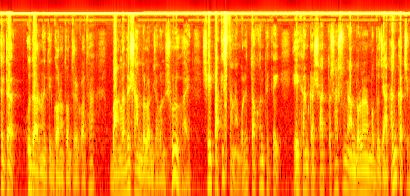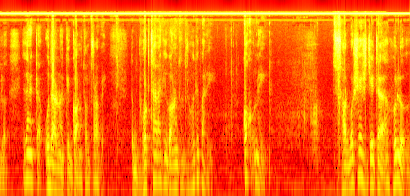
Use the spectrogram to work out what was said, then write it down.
একটা উদারনৈতিক গণতন্ত্রের কথা, বাংলাদেশ আন্দোলন যখন শুরু হয়, সেই পাকিস্তান আমলে তখন থেকে এইখানকার স্বায়ত্তশাসনের আন্দোলনের মধ্যে যে আকাঙ্ক্ষা ছিল, এখানে একটা উদারনৈতিক গণতন্ত্র হবে। তো ভোট ছাড়া কি গণতন্ত্র হতে পারে? কখনোই। সর্বশেষ যেটা হলো,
